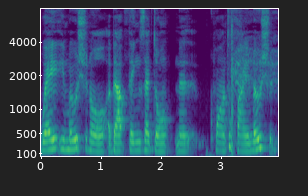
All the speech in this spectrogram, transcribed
way emotional about things that don't uh, quantify emotion.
